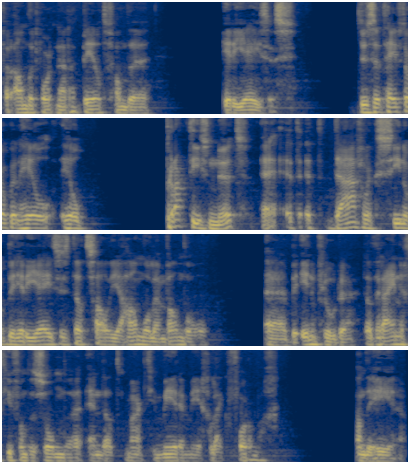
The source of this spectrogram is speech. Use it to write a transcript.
veranderd wordt naar het beeld van de Heer Jezus. Dus het heeft ook een heel, heel praktisch nut. Het, het dagelijks zien op de Heer Jezus, dat zal je handel en wandel uh, beïnvloeden. Dat reinigt je van de zonde en dat maakt je meer en meer gelijkvormig aan de Heer.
